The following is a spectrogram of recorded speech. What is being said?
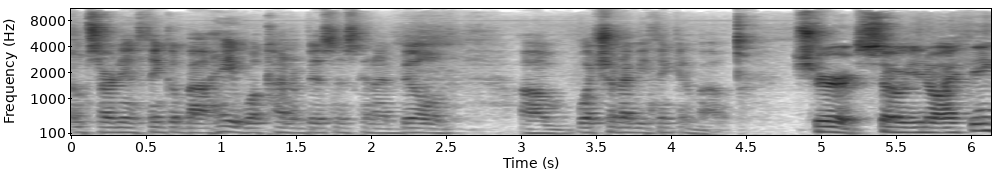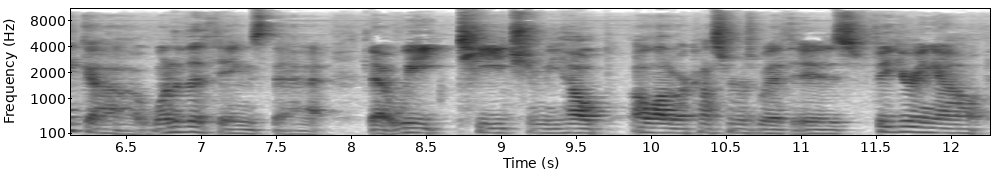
I'm starting to think about, hey, what kind of business can I build? Um, what should I be thinking about? Sure. So you know, I think uh, one of the things that that we teach and we help a lot of our customers with is figuring out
